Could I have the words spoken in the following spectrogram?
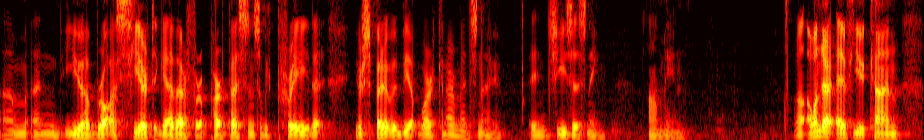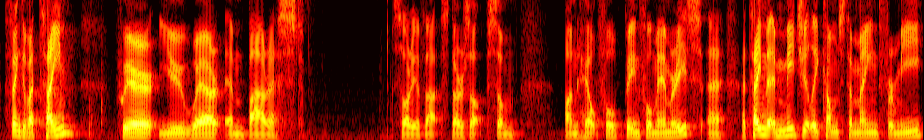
Um, and you have brought us here together for a purpose, and so we pray that your Spirit would be at work in our midst now. In Jesus' name. Amen. Well, I wonder if you can think of a time where you were embarrassed. Sorry if that stirs up some unhelpful, painful memories. Uh, a time that immediately comes to mind for me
